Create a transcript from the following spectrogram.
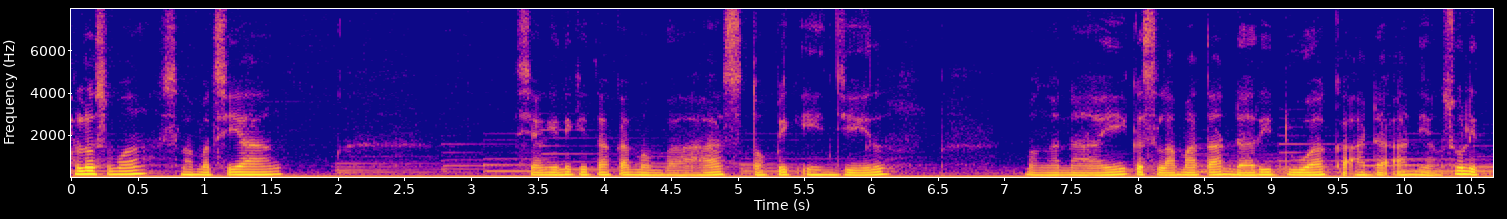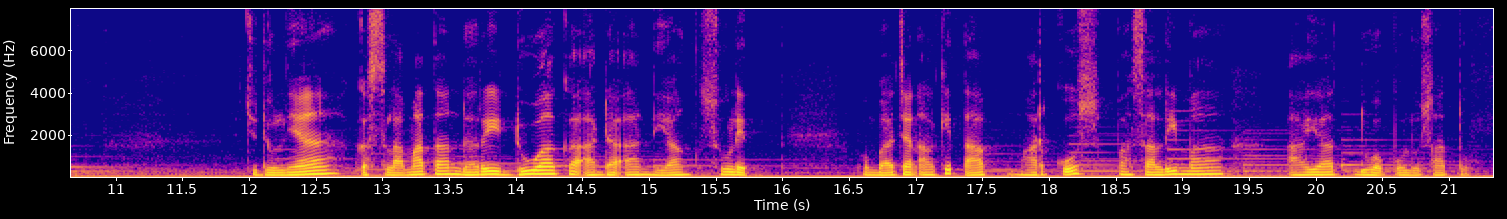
Halo semua, selamat siang. Siang ini kita akan membahas topik Injil mengenai keselamatan dari dua keadaan yang sulit. Judulnya Keselamatan dari Dua Keadaan yang Sulit. Pembacaan Alkitab Markus pasal 5 ayat 21.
